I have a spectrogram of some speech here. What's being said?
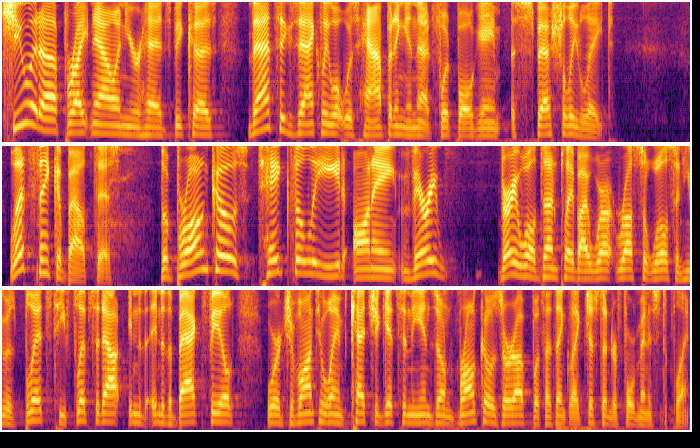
Cue it up right now in your heads because that's exactly what was happening in that football game, especially late. Let's think about this. The Broncos take the lead on a very, very well done play by Russell Wilson. He was blitzed. He flips it out into the, into the backfield where Javonte Williams catch it, gets in the end zone. Broncos are up with, I think, like just under four minutes to play.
